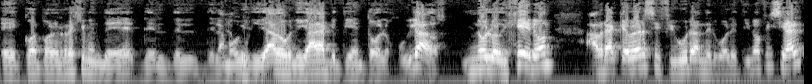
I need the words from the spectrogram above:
eh, por el régimen de, de la movilidad obligada que tienen todos los jubilados. No lo dijeron, habrá que ver si figuran del boletín oficial,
